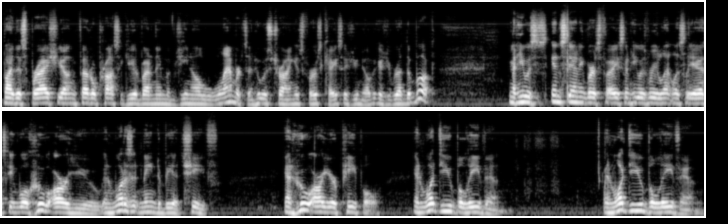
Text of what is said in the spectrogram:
by this brash young federal prosecutor by the name of Genio Lambertson, who was trying his first case, as you know, because you've read the book. And he was in Standing Bear's face, and he was relentlessly asking, Well, who are you? And what does it mean to be a chief? And who are your people? And what do you believe in? And what do you believe in?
